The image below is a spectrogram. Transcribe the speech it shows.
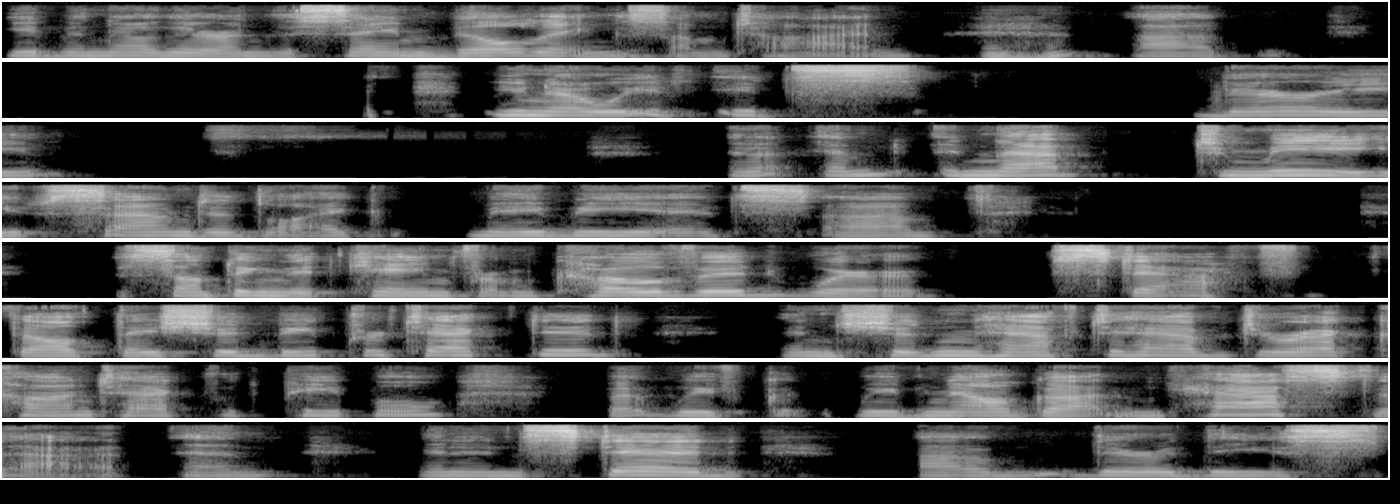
even though they're in the same building sometime. Mm -hmm. uh, you know, it, it's very, and, and, that to me sounded like maybe it's um, something that came from COVID where staff felt they should be protected and shouldn't have to have direct contact with people. But we've we've now gotten past that, and and instead um, there are these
